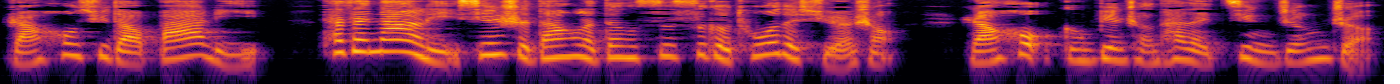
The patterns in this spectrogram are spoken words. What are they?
然后去到巴黎。他在那里先是当了邓斯·斯克托的学生，然后更变成他的竞争者。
